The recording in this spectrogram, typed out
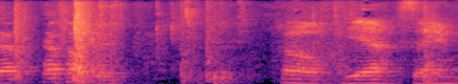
That that felt good. Oh, yeah, same.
